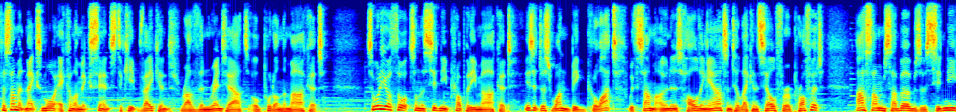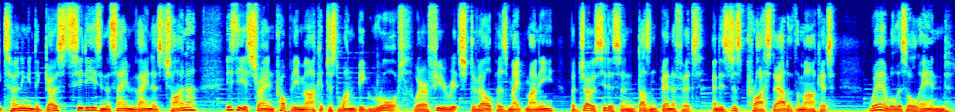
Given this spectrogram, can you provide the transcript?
For some it makes more economic sense to keep vacant rather than rent out or put on the market. So what are your thoughts on the Sydney property market? Is it just one big glut, with some owners holding out until they can sell for a profit? Are some suburbs of Sydney turning into ghost cities in the same vein as China? Is the Australian property market just one big rort, where a few rich developers make money, but Joe Citizen doesn't benefit and is just priced out of the market? Where will this all end?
